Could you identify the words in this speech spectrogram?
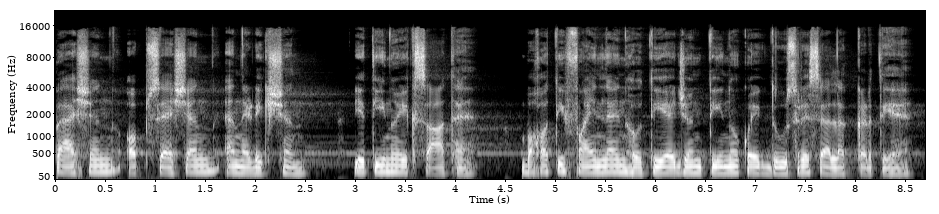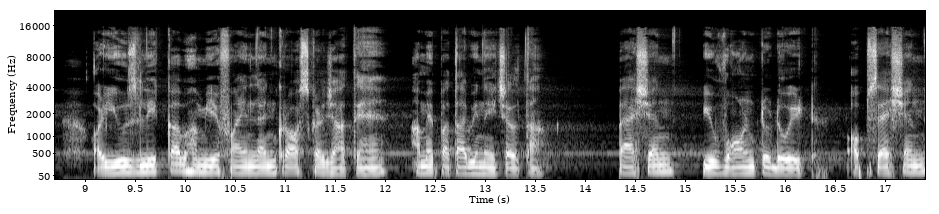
पैशन ऑब्सेशन एंड एडिक्शन ये तीनों एक साथ हैं। बहुत ही फाइन लाइन होती है जो इन तीनों को एक दूसरे से अलग करती है। और यूजली कब हम ये फाइन लाइन क्रॉस कर जाते हैं, हमें पता भी नहीं चलता। Passion you want to do it obsession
